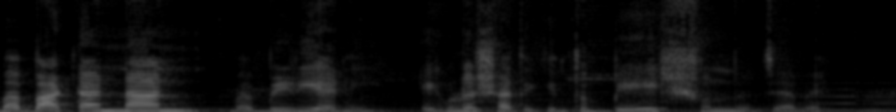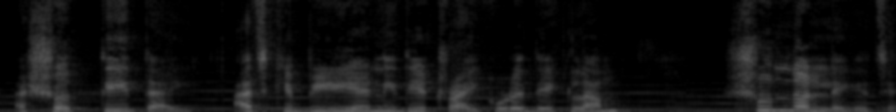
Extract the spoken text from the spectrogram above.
বা বাটার নান বা বিরিয়ানি এগুলোর সাথে কিন্তু বেশ সুন্দর যাবে। আর সত্যিই তাই। আজকে বিরিয়ানি দিয়ে ট্রাই করে দেখলাম, সুন্দর লেগেছে,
